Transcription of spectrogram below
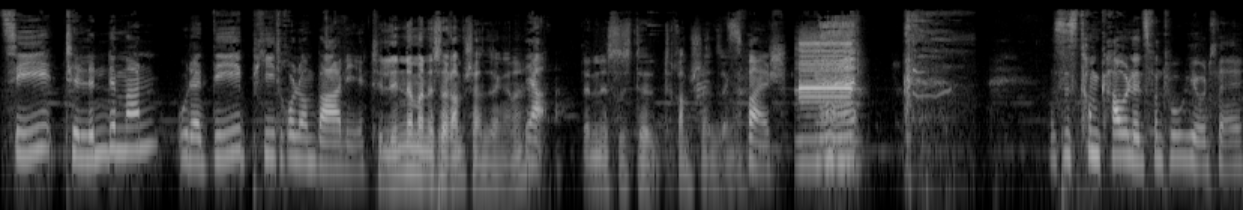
C. Till Lindemann. Oder D. Pietro Lombardi. Till Lindemann ist der Rammstein-Sänger, ne? Ja, Dann ist es der ist Rammstein-Sänger. falsch. Das ist Tom Kaulitz von Tokyo Hotel.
